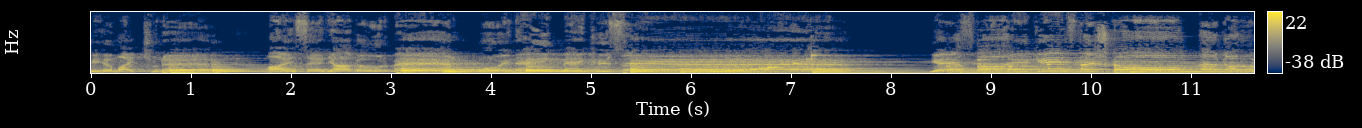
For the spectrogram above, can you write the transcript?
մի հմայք չուներ Այն սենյագը ուր մեր, ույն էինք մենք հյուսեր Ես բարիկից թշտոտ նգարում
